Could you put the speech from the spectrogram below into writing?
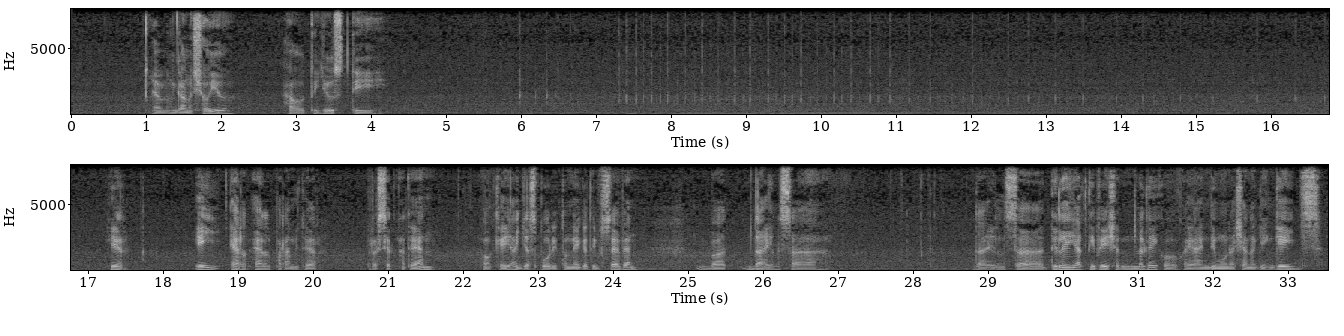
I'm gonna show you how to use the here ALL parameter. Preset natin. Okay I just put it to negative 7 but dahil sa dahil sa delay activation nilagay ko kaya hindi muna siya nag-engage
